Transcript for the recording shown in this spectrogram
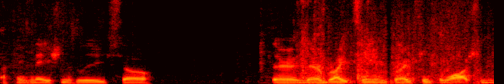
I think Nations League. So they're they're a bright team, bright team to watch, and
